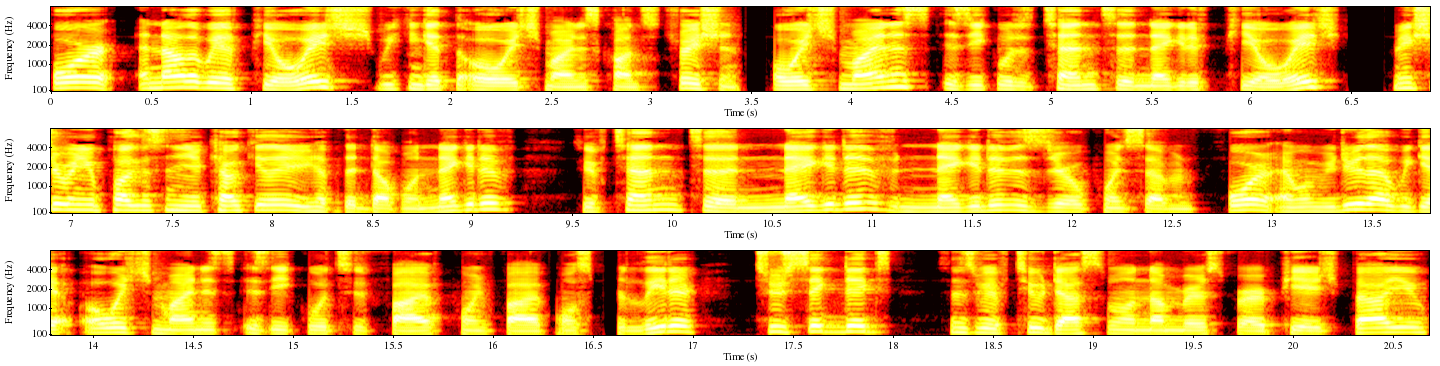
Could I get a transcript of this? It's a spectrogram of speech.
0.74. And now that we have POH, we can get the OH minus concentration. OH minus is equal to 10 to negative POH. Make sure when you plug this in your calculator, you have the double negative. So we have 10 to negative, negative is negative negative 0.74. And when we do that, we get OH minus is equal to 5.5 moles per liter. Two sig digs since we have two decimal numbers for our pH value.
